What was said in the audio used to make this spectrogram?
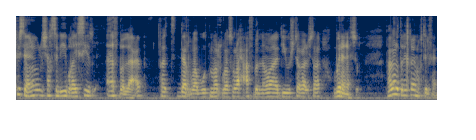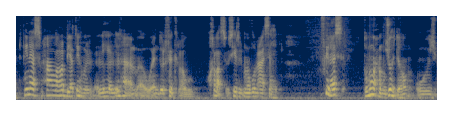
كريستيانو الشخص اللي يبغى يصير أفضل لاعب فتدرب وتمرس وراح أفضل نوادي واشتغل اشتغل وبنى نفسه. فهذول طريقين مختلفين. في ناس سبحان الله ربي يعطيهم اللي هي الإلهام وعنده الفكرة وخلاص يصير الموضوع معاه سهل. في ناس طموحهم وجهدهم وج-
